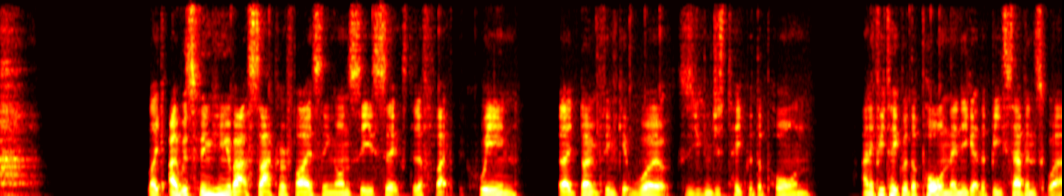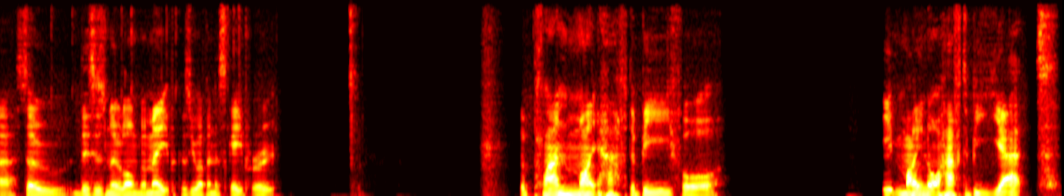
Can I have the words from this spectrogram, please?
like I was thinking about sacrificing on c6 to deflect the queen, but I don't think it works because you can just take with the pawn. And if you take with the pawn, then you get the b7 square, so this is no longer mate because you have an escape route. The plan might have to be for... It might not have to be yet.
